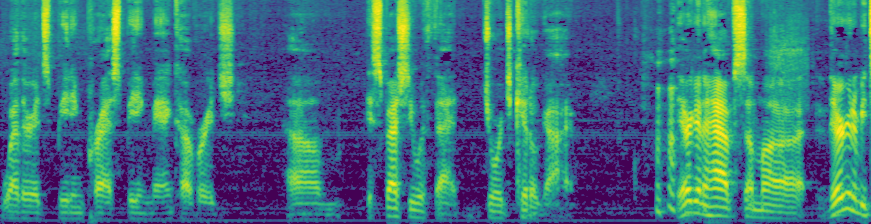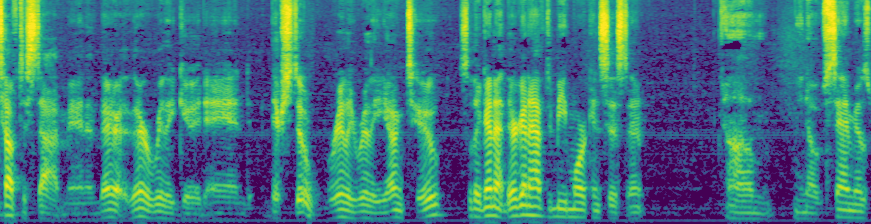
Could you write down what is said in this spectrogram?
whether it's beating press, beating man coverage, um, especially with that George Kittle guy, they're gonna have some. Uh, they're gonna be tough to stop, man. And they're they're really good. And they're still really really young too, so they're gonna they're gonna have to be more consistent. Um, you know, Samuel's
